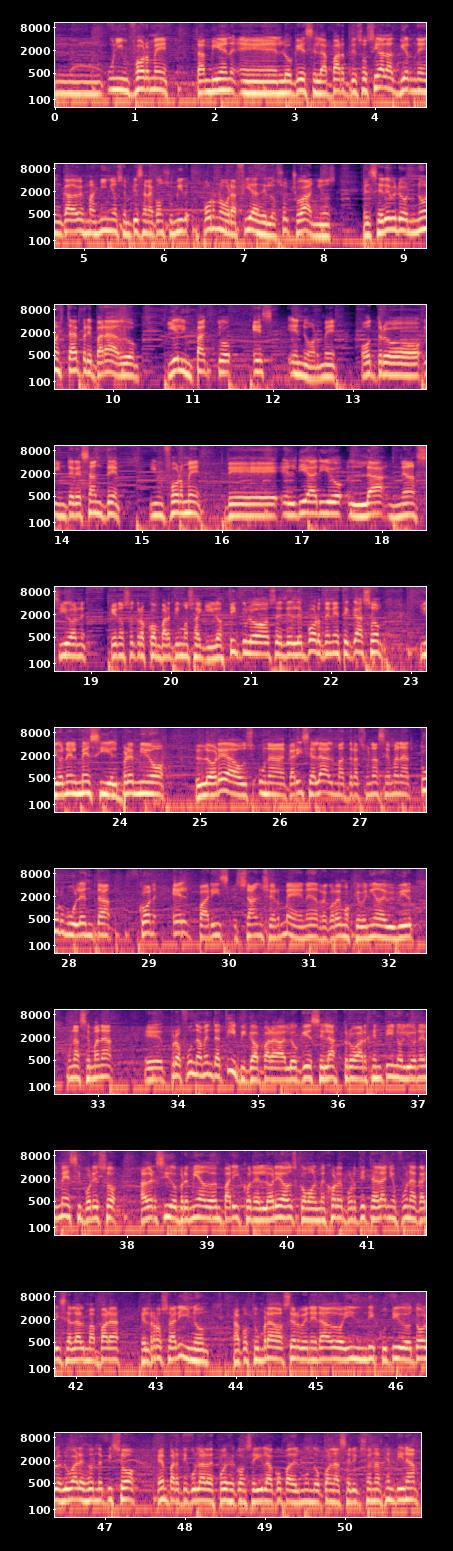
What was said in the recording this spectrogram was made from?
un informe también en lo que es la parte social, advierten cada vez más niños empiezan a consumir pornografía desde los 8 años. El cerebro no está preparado y el impacto es enorme. Otro interesante informe del diario La Nación que nosotros compartimos aquí. Los títulos del deporte, en este caso, Lionel Messi, el premio L'Oreal, una caricia al alma tras una semana turbulenta con el Paris Saint-Germain. ¿eh? Recordemos que venía de vivir una semana eh, profundamente atípica para lo que es el astro argentino Lionel Messi. Por eso, haber sido premiado en París con el L'Oreal como el mejor deportista del año fue una caricia al alma para el Rosarino, acostumbrado a ser venerado e indiscutido de todos los lugares donde pisó, en particular después de conseguir la Copa del Mundo con la selección argentina.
